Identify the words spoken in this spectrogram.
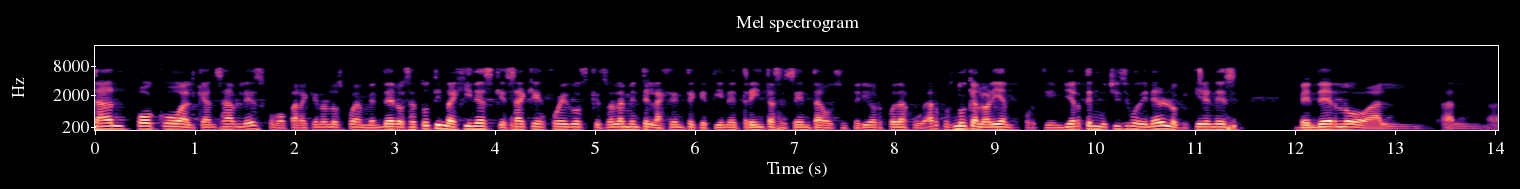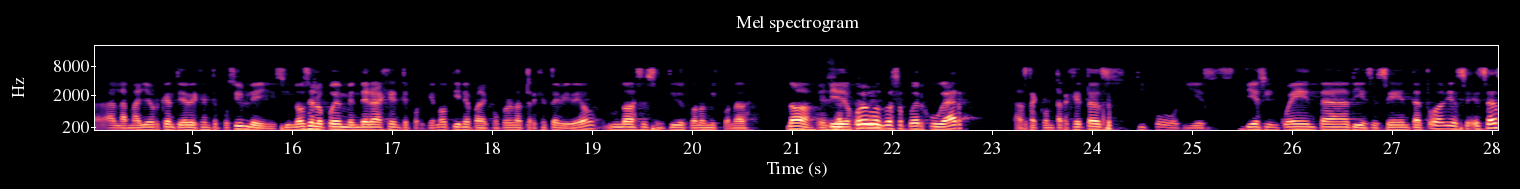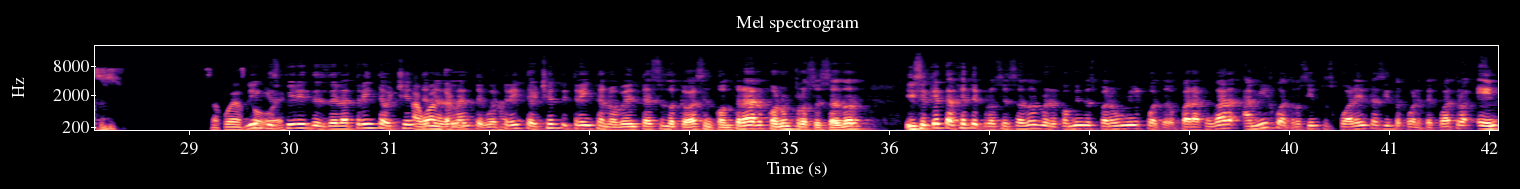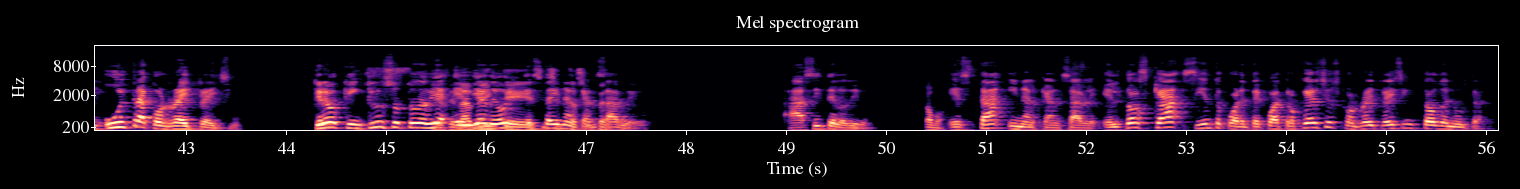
tan poco alcanzables como para que no los puedan vender. O sea, tú te imaginas que saquen juegos que solamente la gente que tiene 30, 60 o superior pueda jugar, pues nunca lo harían, porque invierten muchísimo dinero y lo que quieren es venderlo al, al, a la mayor cantidad de gente posible. Y si no se lo pueden vender a gente porque no tiene para comprar una tarjeta de video, no hace sentido económico nada. No, en videojuegos vas a poder jugar hasta con tarjetas tipo 10, 1050, 1060, todavía esas. O sea, juegas Link todo, Spirit ¿eh? desde la 3080 en adelante, güey. 3080 y 3090, eso es lo que vas a encontrar con un procesador Dice, ¿qué tarjeta de procesador me recomiendas para, un 1400, para jugar a 1440, 144 en Ultra con Ray Tracing? Creo que incluso todavía el día 20, de hoy está inalcanzable. Super... Así te lo digo. ¿Cómo? Está inalcanzable. El 2K, 144 Hz con Ray Tracing, todo en Ultra.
